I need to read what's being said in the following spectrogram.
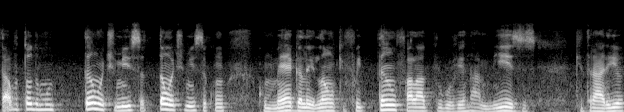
Tava todo mundo tão otimista, tão otimista com, com o mega leilão que foi tão falado pelo governo há meses, que traria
